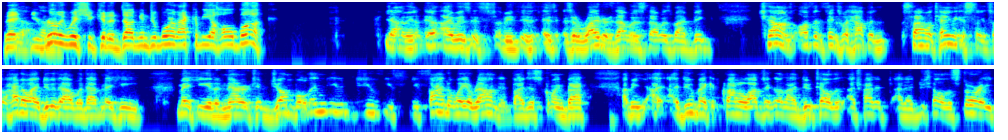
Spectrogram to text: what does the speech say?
that yeah, you really wish you could have dug into more? That could be a whole book. Yeah, I mean, I was. I mean, as, as a writer, that was that was my big challenge. Often things would happen simultaneously. So how do I do that without making making it a narrative jumble? And you you you, find a way around it by just going back. I mean, I, I do make it chronological, and I do tell the I try to and I do tell the story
